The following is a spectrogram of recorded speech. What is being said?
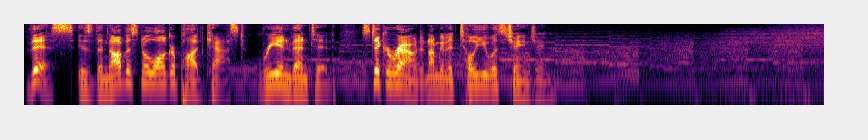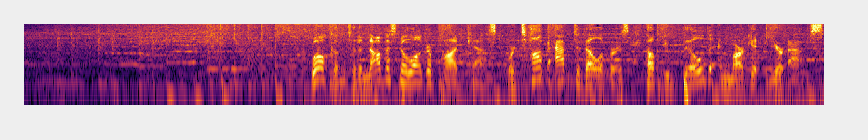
This is the Novice No Longer podcast, reinvented. Stick around, and I'm going to tell you what's changing. Welcome to the Novice No Longer podcast, where top app developers help you build and market your apps.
